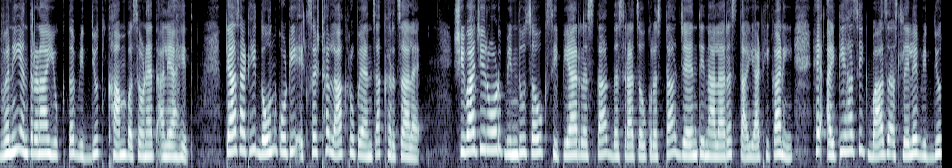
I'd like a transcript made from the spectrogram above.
ध्वनियंत्रणायुक्त विद्युत खांब बसवण्यात आले आहेत. त्यासाठी दोन कोटी एकसष्ट लाख रुपयांचा खर्च आला आहे शिवाजी रोड बिंदू चौक सीपीआर रस्ता दसरा चौक रस्ता जयंती नाला रस्ता या ठिकाणी हे ऐतिहासिक बाज असलेले विद्युत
